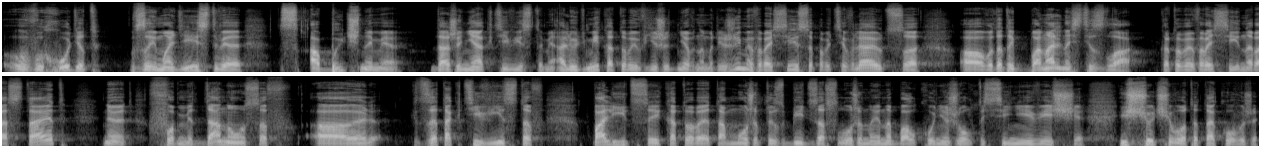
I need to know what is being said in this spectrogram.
выходит взаимодействие с обычными даже не активистами, а людьми, которые в ежедневном режиме в России сопротивляются а, вот этой банальности зла, которая в России нарастает в форме доносов, а, Z-активистов, полиции, которая там может избить засложенные на балконе желто-синие вещи, еще чего-то такого же.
